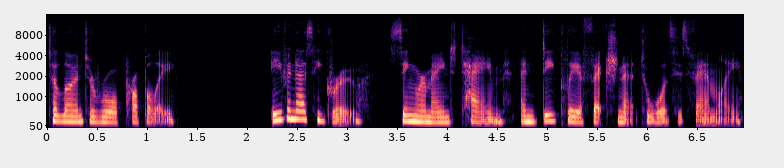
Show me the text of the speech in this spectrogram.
to learn to roar properly. Even as he grew, Singh remained tame and deeply affectionate towards his family.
